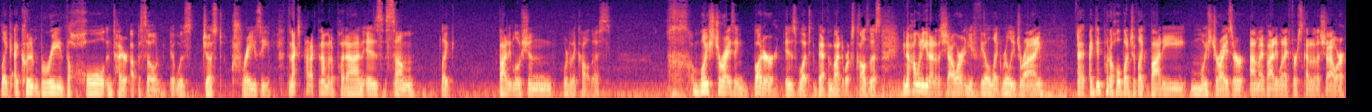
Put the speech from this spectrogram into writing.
like I couldn't breathe the whole entire episode. It was just crazy. The next product that I'm going to put on is some like body lotion, what do they call this? Moisturizing butter is what Bath & Body Works calls this. You know how when you get out of the shower and you feel like really dry? I, I did put a whole bunch of like body moisturizer on my body when I first got out of the shower.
